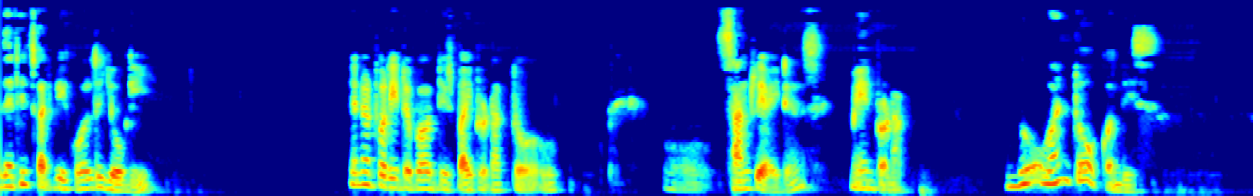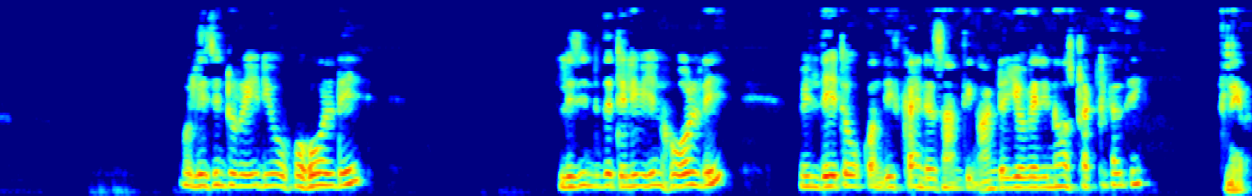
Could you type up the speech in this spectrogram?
that is what we call the yogi. They're not worried about this byproduct or, or sundry items, main product. No one talk on this. We listen to radio whole day, listen to the television whole day, will they talk on this kind of something under your very nose practical thing? Never.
